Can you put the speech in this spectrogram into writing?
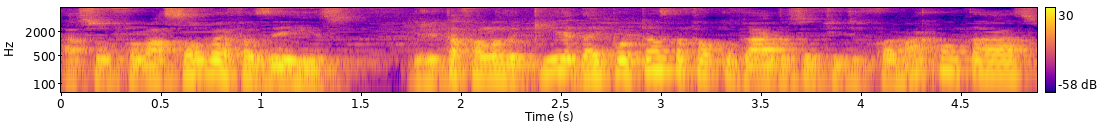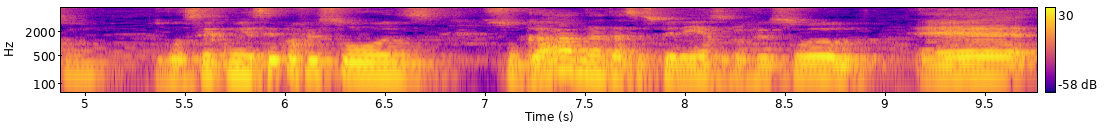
A sua formação vai fazer isso. A gente está falando aqui da importância da faculdade no sentido de formar contatos, de você conhecer professores, sugar né, dessa experiência do professor. É.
